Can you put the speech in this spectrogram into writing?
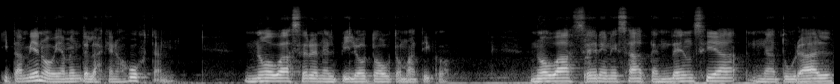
y también obviamente las que nos gustan. No va a ser en el piloto automático. No va a ser en esa tendencia natural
